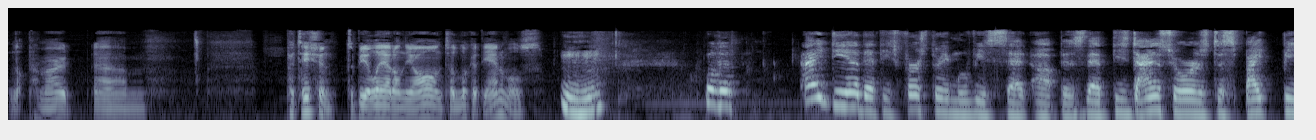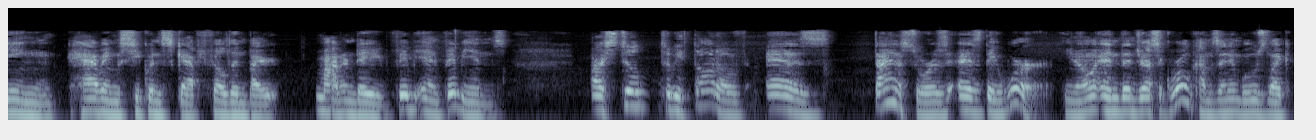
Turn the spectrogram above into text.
not promote um, petition to be allowed on the island to look at the animals? Mm-hmm. Well, the idea that these first three movies set up is that these dinosaurs, despite being having sequence gaps filled in by modern day amphib- amphibians, are still to be thought of as dinosaurs as they were, you know. And then Jurassic World comes in and woos like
